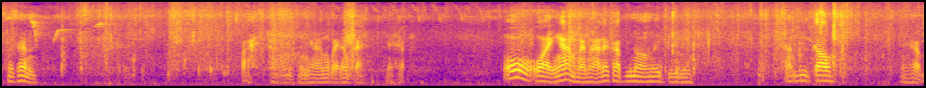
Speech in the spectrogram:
เพราะนั้นไปทางของยางลงไปน้ำกันนะครับ โอ้อ่อยงามขนาดนะครับ พี่น้องเลยปีนี้ทำคือเก่านะครับ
